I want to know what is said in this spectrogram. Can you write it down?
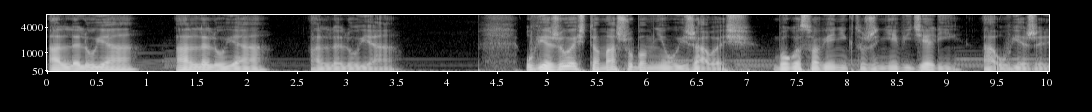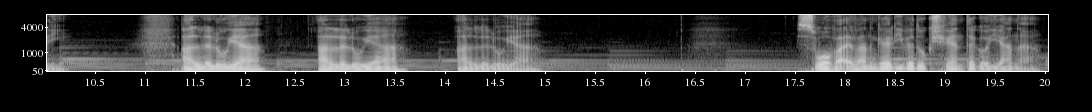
Alleluja, Alleluja, Alleluja. Uwierzyłeś Tomaszu, bo mnie ujrzałeś. Błogosławieni, którzy nie widzieli, a uwierzyli. Alleluja, Alleluja, Alleluja. Słowa Ewangelii według świętego Jana.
